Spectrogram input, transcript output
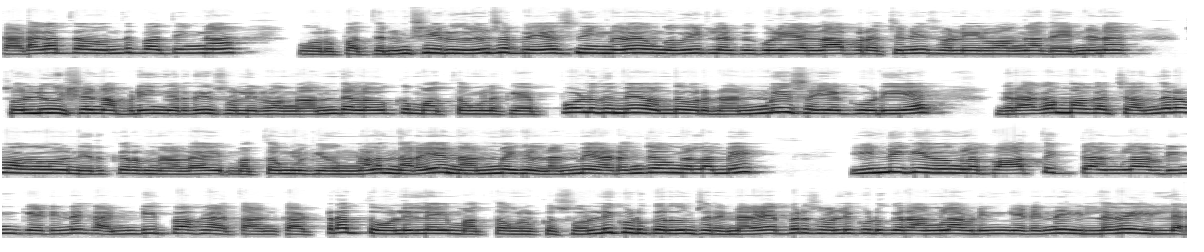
கடகத்தை வந்து பார்த்தீங்கன்னா ஒரு பத்து நிமிஷம் இருபது நிமிஷம் பேசுனீங்கனாவே உங்கள் வீட்டில் இருக்கக்கூடிய எல்லா பிரச்சனையும் சொல்லிடுவாங்க அது என்னென்ன சொல்யூஷன் அப்படிங்கிறதையும் சொல்லிடுவாங்க அந்த அளவுக்கு மற்றவங்களுக்கு எப்பொழுதுமே வந்து ஒரு நன்மை செய்யக்கூடிய கிரகமாக சந்திர பகவான் இருக்கிறதுனால மற்றவங்களுக்கு இவங்களால நிறைய நன்மைகள் நன்மை அடைஞ்சவங்க எல்லாமே இன்னைக்கு இவங்களை பார்த்துக்கிட்டாங்களா அப்படின்னு கேட்டீங்கன்னா கண்டிப்பாக தான். கற்ற தொழிலை மற்றவங்களுக்கு சொல்லி கொடுக்கறதும் சரி நிறைய பேர் சொல்லி கொடுக்குறாங்களா அப்படின்னு கேட்டீங்கன்னா இல்லவே இல்லை.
